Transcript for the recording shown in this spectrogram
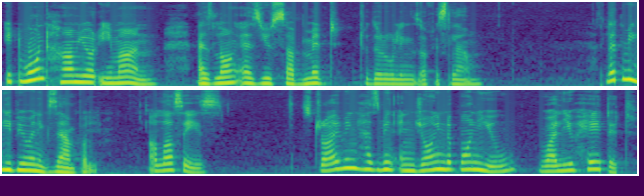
It won't harm your Iman as long as you submit to the rulings of Islam. Let me give you an example. Allah says, Striving has been enjoined upon you while you hate it.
